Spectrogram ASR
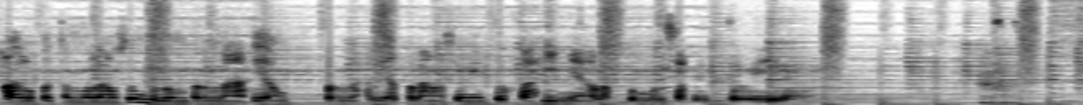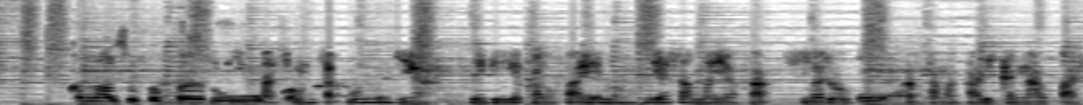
kalau ketemu langsung belum pernah yang pernah lihat langsung itu Fahinya waktu muncak itu ya. Kenal juga baru pas puncak pun ya. Jadi ya kalau saya emang ya sama ya Kak, baru iya pertama kali kenal pas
